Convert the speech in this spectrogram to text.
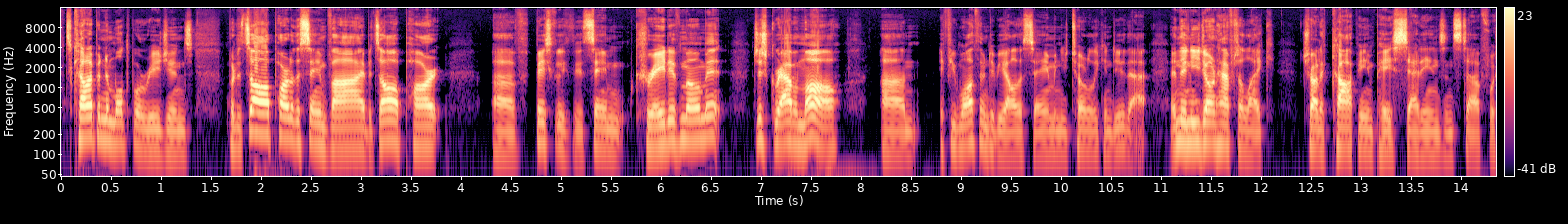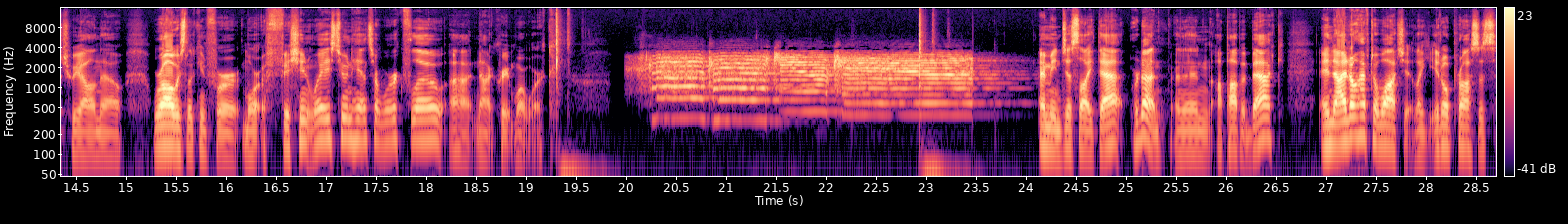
It's cut up into multiple regions, but it's all part of the same vibe. It's all part of basically the same creative moment. Just grab them all. Um, if you want them to be all the same and you totally can do that and then you don't have to like try to copy and paste settings and stuff which we all know we're always looking for more efficient ways to enhance our workflow uh, not create more work I mean, just like that, we're done. And then I'll pop it back. And I don't have to watch it. Like, it'll process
